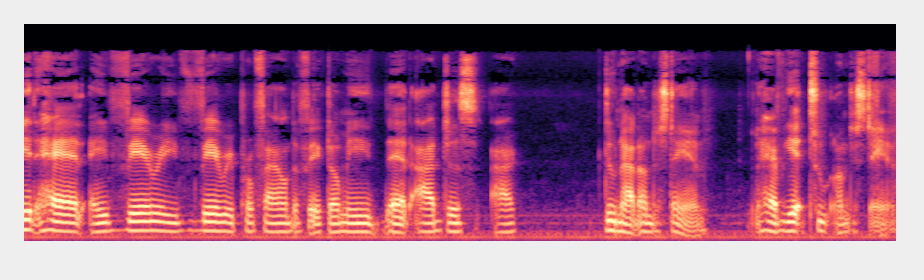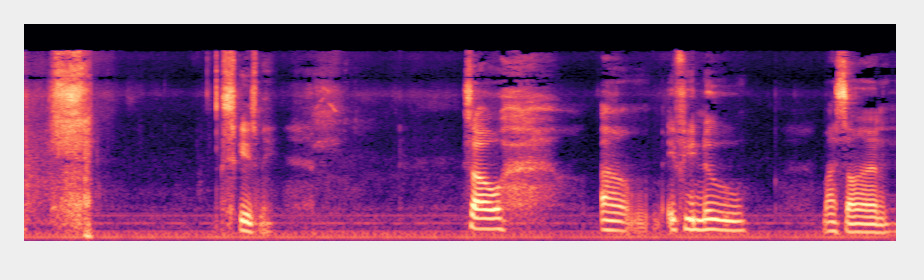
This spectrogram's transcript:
it had a very very profound effect on me that I just I do not understand have yet to understand excuse me so um if you knew my son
